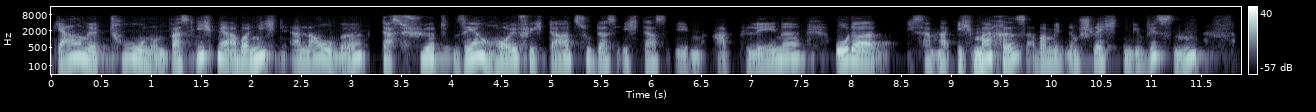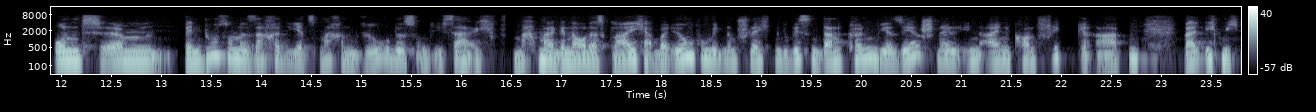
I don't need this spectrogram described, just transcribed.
gerne tun und was ich mir aber nicht erlaube, das führt sehr häufig dazu, dass ich das eben ablehne oder ich sag mal, ich mache es, aber mit einem schlechten Gewissen. Und ähm, wenn du so eine Sache die jetzt machen würdest und ich sage, ich mache mal genau das Gleiche, aber irgendwo mit einem schlechten Gewissen, dann können wir sehr schnell in einen Konflikt geraten, weil ich mich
